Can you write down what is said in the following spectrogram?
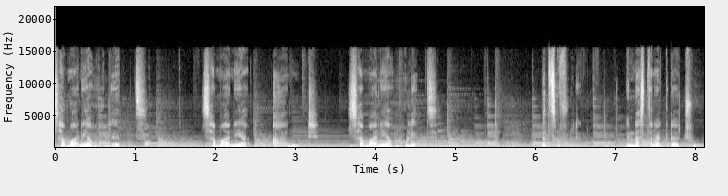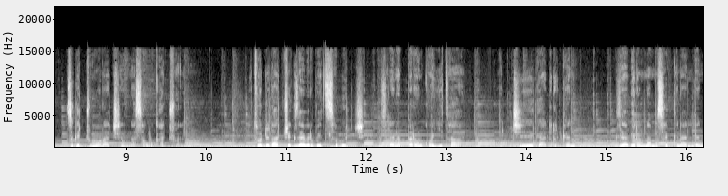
82 81 82 ብትጽፉልን ልናስተናግዳችሁ ዝግጁ መሆናችንን እናሳውቃችኋለን። የተወደዳችሁ የእግዚአብሔር ቤተሰቦች ስለነበረን ቆይታ እጅግ አድርገን እግዚአብሔር እናመሰግናለን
